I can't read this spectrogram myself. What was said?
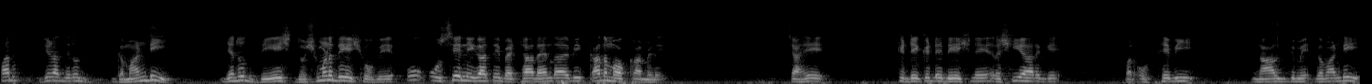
ਪਰ ਜਿਹੜਾ ਜਦੋਂ ਗਮਾਂਡੀ, ਜਦੋਂ ਦੇਸ਼ ਦੁਸ਼ਮਣ ਦੇਸ਼ ਹੋਵੇ, ਉਹ ਉਸੇ ਨਿਗਾਹ ਤੇ ਬੈਠਾ ਰਹਿੰਦਾ ਹੈ ਵੀ ਕਦ ਮੌਕਾ ਮਿਲੇ। ਚਾਹੇ ਕਿੱਡੇ ਕਿੱਡੇ ਦੇਸ਼ ਨੇ ਰਸ਼ੀਆ ਵਰਗੇ, ਪਰ ਉੱਥੇ ਵੀ ਨਾਲ ਗਵਾਂਢੀ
